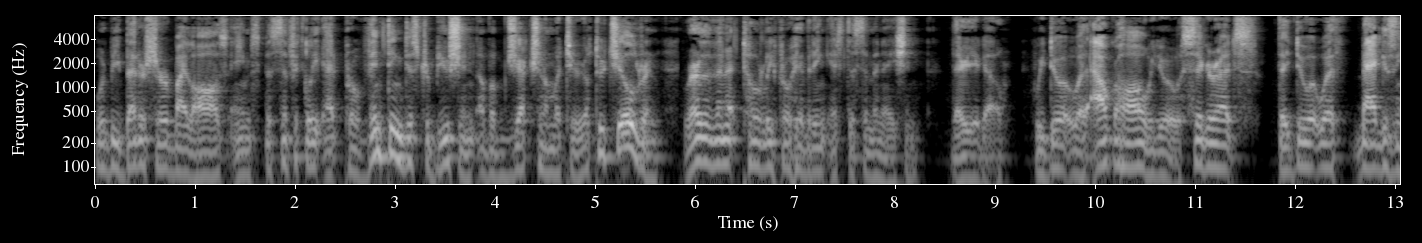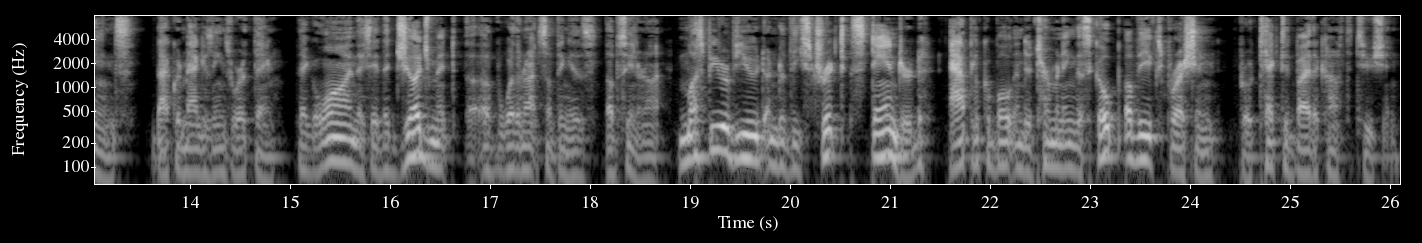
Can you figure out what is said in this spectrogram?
would be better served by laws aimed specifically at preventing distribution of objectionable material to children rather than at totally prohibiting its dissemination. There you go. We do it with alcohol, we do it with cigarettes, they do it with magazines, back when magazines were a thing. They go on, they say the judgment of whether or not something is obscene or not must be reviewed under the strict standard applicable in determining the scope of the expression protected by the Constitution.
